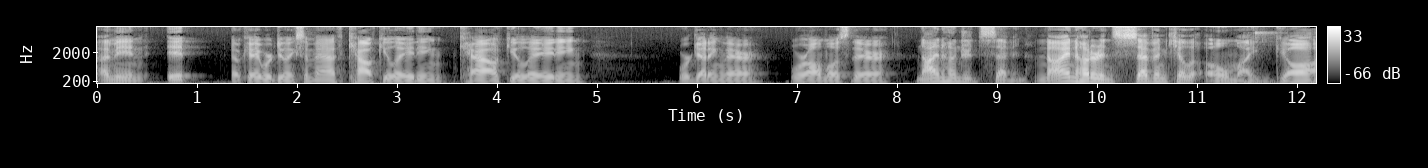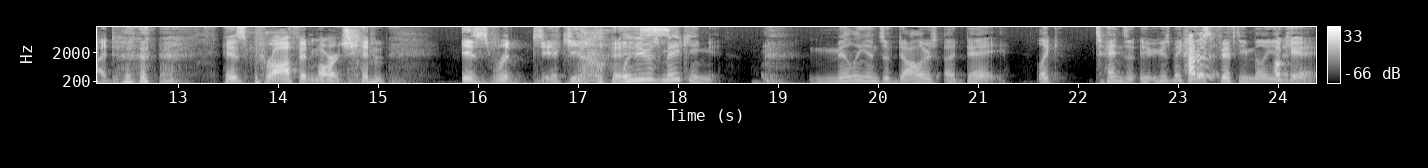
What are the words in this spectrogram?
I mean, it. Okay, we're doing some math, calculating, calculating. We're getting there. We're almost there. 907. 907 kilo. Oh my god. His profit margin is ridiculous. Well, he was making millions of dollars a day. Like tens of he was making How does like it- 50 million a day. Okay,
